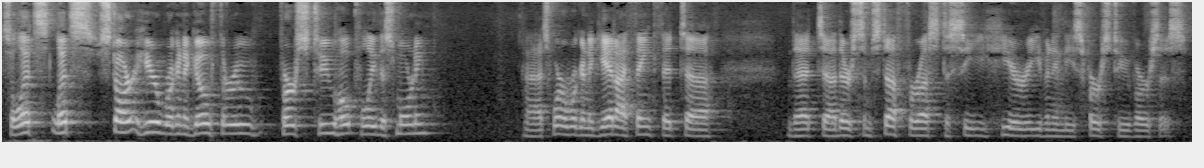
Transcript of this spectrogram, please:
So let's let's start here. We're going to go through verse two, hopefully this morning. Uh, that's where we're going to get. I think that uh, that uh, there's some stuff for us to see here, even in these first two verses.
